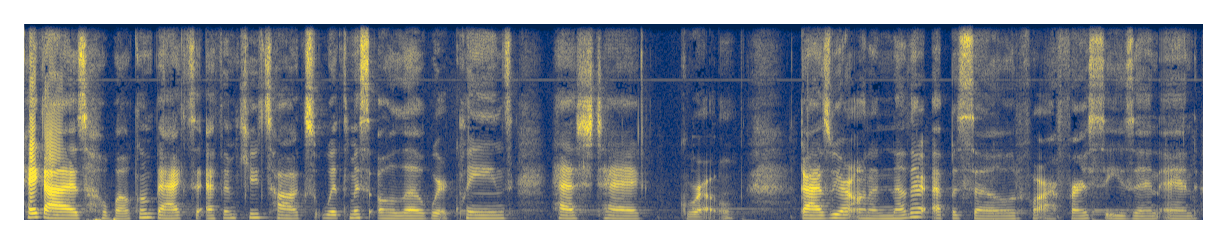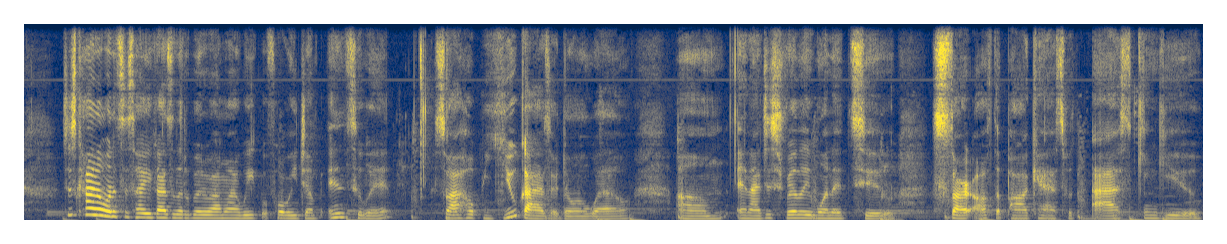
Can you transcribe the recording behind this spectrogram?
Hey guys, welcome back to FMQ Talks with Miss Ola, where Queens hashtag grow. Guys, we are on another episode for our first season, and just kind of wanted to tell you guys a little bit about my week before we jump into it. So I hope you guys are doing well. Um, and I just really wanted to start off the podcast with asking you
